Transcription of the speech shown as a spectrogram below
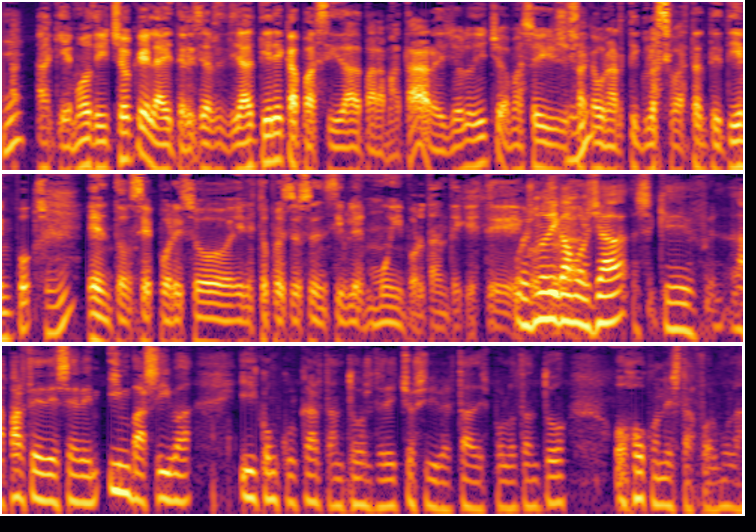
¿eh? Aquí hemos dicho que la inteligencia artificial tiene capacidad para matar. Yo lo he dicho, además he Sí. sacado un artículo hace bastante tiempo. Sí. Entonces, por eso en estos procesos sensibles es muy importante que esté. Pues no controlada. digamos ya que la parte de ser invasiva y conculcar tantos derechos y libertades. Por lo tanto, ojo con esta fórmula.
